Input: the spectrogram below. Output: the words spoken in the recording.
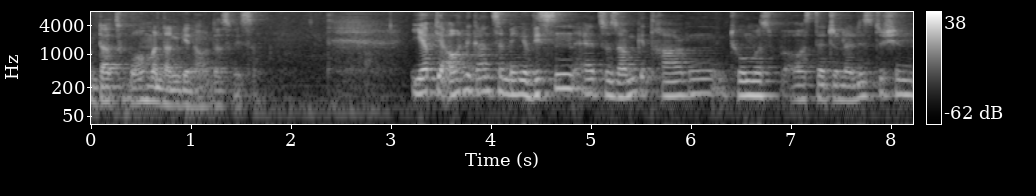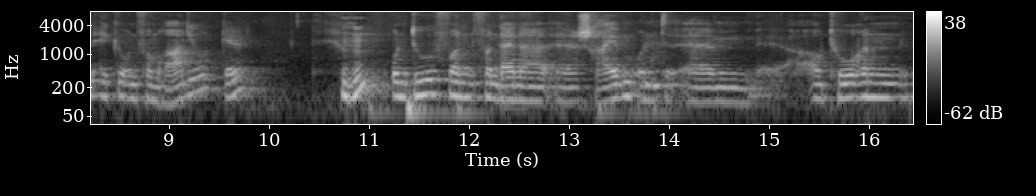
Und dazu braucht man dann genau das Wissen. Ihr habt ja auch eine ganze Menge Wissen äh, zusammengetragen, Thomas aus der journalistischen Ecke und vom Radio, gell? Mhm. Und du von, von deiner äh, Schreiben- und Mhm. ähm, Autoren,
